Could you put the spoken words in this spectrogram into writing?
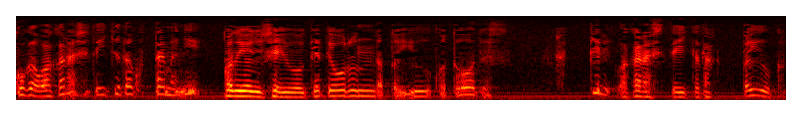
こが分からせていただくために、この世に生を受けておるんだということをです。はっきり分からせていただくということ。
